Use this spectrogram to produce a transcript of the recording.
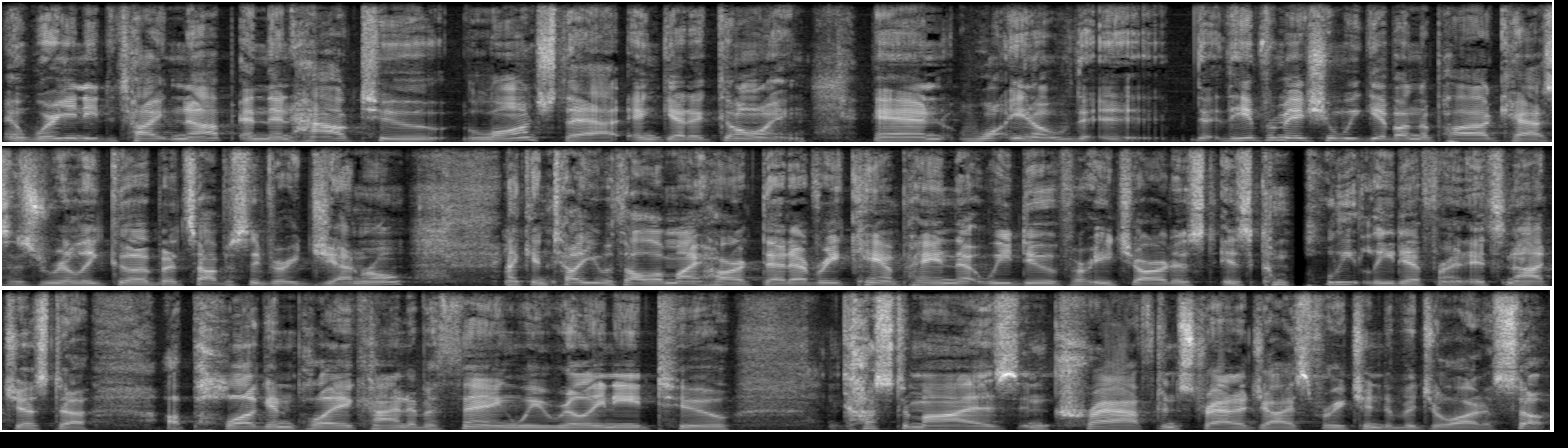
and where you need to tighten up, and then how to launch that and get it going. And what you know, the, the information we give on the podcast is really good, but it's obviously very general. I can tell you with all of my heart that every campaign that we do for each artist is completely different. It's not just a, a plug and play kind of a thing. We really need to customize and craft and strategize for each individual artist. So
